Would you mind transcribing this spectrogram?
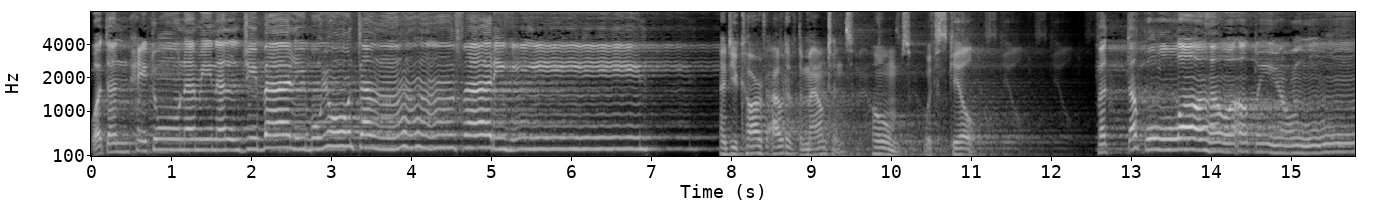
وتنحتون من الجبال بيوتا فارهين And you carve out of the mountains homes with skill. فاتقوا الله وأطيعون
